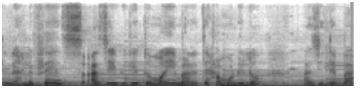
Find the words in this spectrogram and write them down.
তেনেহ'লে ফ্ৰেণ্ডছ আজিৰ ভিডিঅ'টো মই ইমানতে সামৰিলোঁ। আজিলৈ বা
